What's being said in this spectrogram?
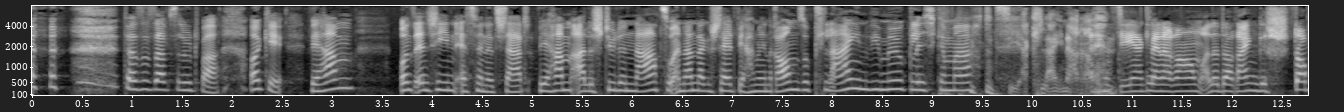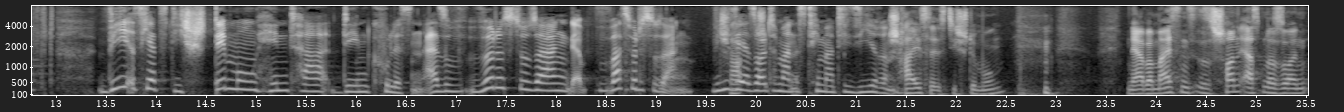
das ist absolut wahr. Okay, wir haben uns entschieden, es findet statt. Wir haben alle Stühle nah zueinander gestellt. Wir haben den Raum so klein wie möglich gemacht. Sehr kleiner Raum. Sehr kleiner Raum, alle da reingestopft. Wie ist jetzt die Stimmung hinter den Kulissen? Also würdest du sagen, was würdest du sagen? Wie Scha sehr sollte man es thematisieren? Scheiße ist die Stimmung. ja, aber meistens ist es schon erstmal so ein.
